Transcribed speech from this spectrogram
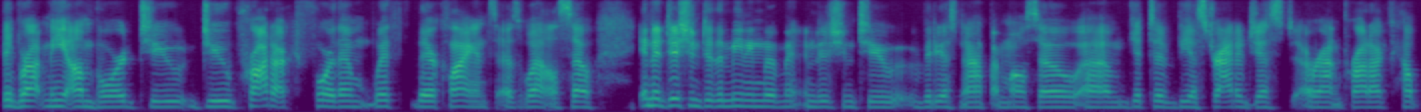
they brought me on board to do product for them with their clients as well. So, in addition to the meaning movement, in addition to VideoSnap, I'm also um, get to be a strategist around product, help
